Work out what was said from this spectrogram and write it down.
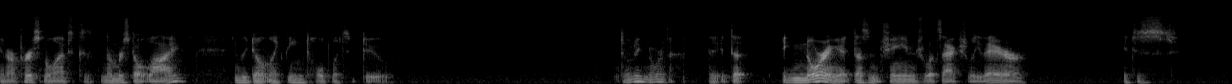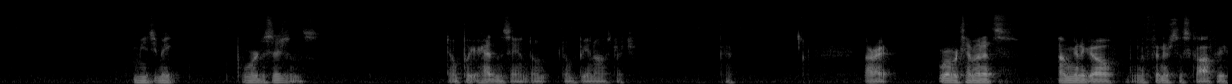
in our personal lives because numbers don't lie and we don't like being told what to do. Don't ignore that. It, it, ignoring it doesn't change what's actually there. It just means you make poor decisions. Don't put your head in the sand. Don't don't be an ostrich. All right. We're over 10 minutes. I'm gonna go. I'm gonna finish this coffee.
